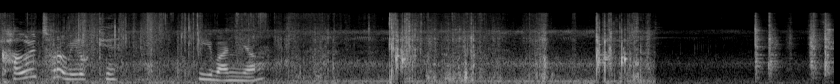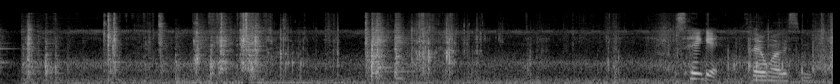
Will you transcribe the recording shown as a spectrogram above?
가을처럼 이렇게 이게 맞냐? 세 개 사용하겠습니다.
